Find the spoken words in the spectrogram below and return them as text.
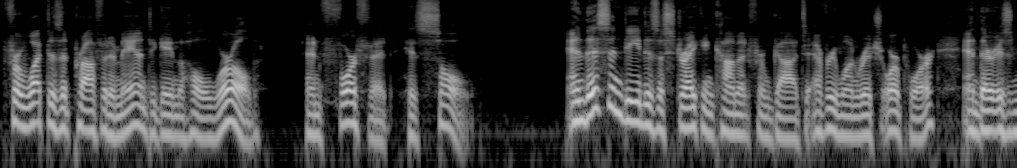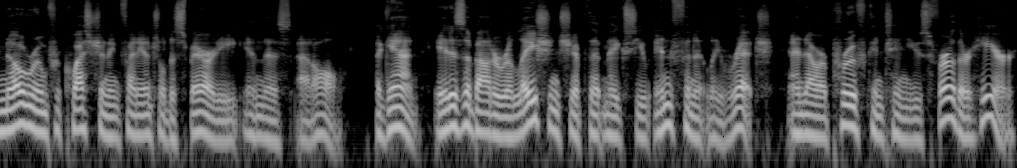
For what does it profit a man to gain the whole world and forfeit his soul? And this indeed is a striking comment from God to everyone, rich or poor, and there is no room for questioning financial disparity in this at all. Again, it is about a relationship that makes you infinitely rich, and our proof continues further here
